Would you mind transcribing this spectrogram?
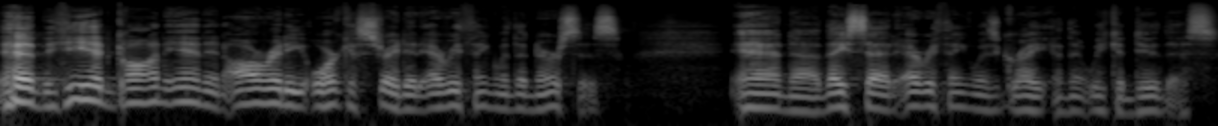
And he had gone in and already orchestrated everything with the nurses. And uh, they said everything was great and that we could do this.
